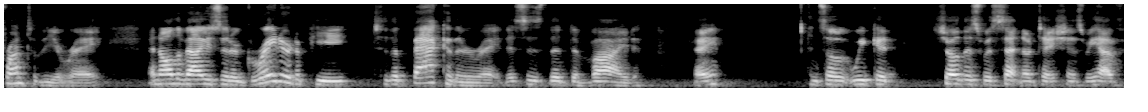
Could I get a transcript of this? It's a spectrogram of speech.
front of the array, and all the values that are greater to p to the back of the array. This is the divide, okay? And so we could show this with set notation as we have,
